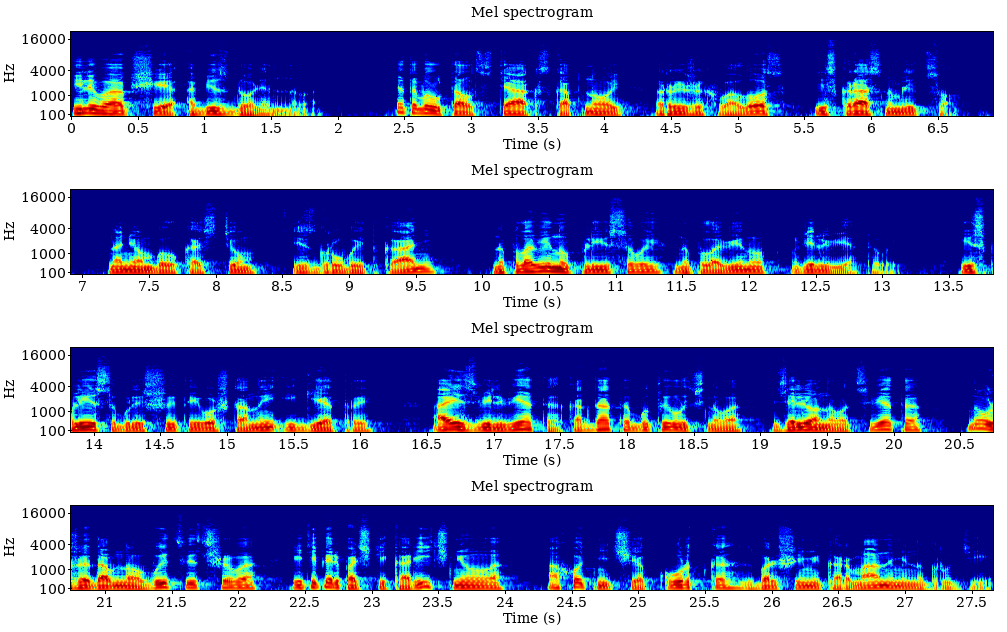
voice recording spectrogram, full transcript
или вообще обездоленного. Это был толстяк с копной рыжих волос и с красным лицом. На нем был костюм из грубой ткани, наполовину плисовый, наполовину вельветовый. Из плиса были сшиты его штаны и гетры, а из вельвета, когда-то бутылочного зеленого цвета, но уже давно выцветшего и теперь почти коричневого, охотничья куртка с большими карманами на груди.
